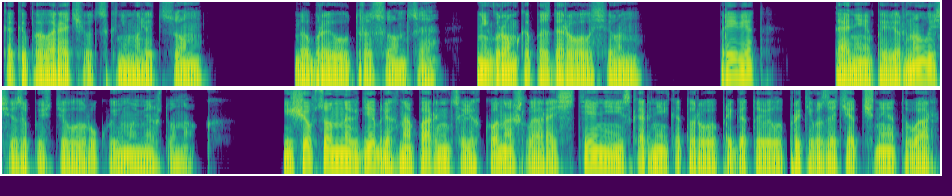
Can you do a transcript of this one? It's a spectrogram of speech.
как и поворачиваться к нему лицом. «Доброе утро, солнце!» — негромко поздоровался он. «Привет!» Таня повернулась и запустила руку ему между ног. Еще в сонных дебрях напарница легко нашла растение, из корней которого приготовила противозачаточный отвар,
